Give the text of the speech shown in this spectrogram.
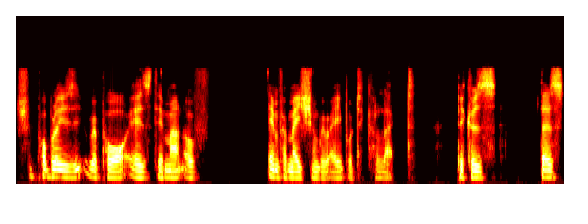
should probably report is the amount of information we were able to collect because there's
